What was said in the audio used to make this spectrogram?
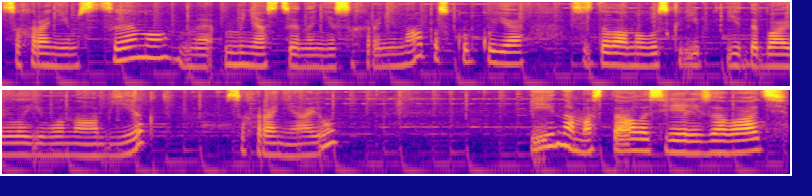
сохраним сцену. У меня сцена не сохранена, поскольку я создала новый скрипт и добавила его на объект. Сохраняю. И нам осталось реализовать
